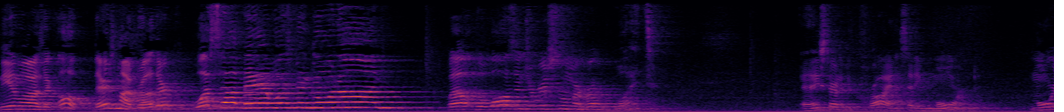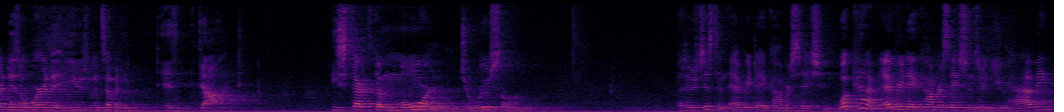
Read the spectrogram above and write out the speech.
Nehemiah was like, oh, there's my brother. What's up, man? What's been going on? Well, the walls in Jerusalem are. What? And he started to cry, and it said he mourned. Mourned is a word that used when somebody is died. He starts to mourn Jerusalem. But it was just an everyday conversation. What kind of everyday conversations are you having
